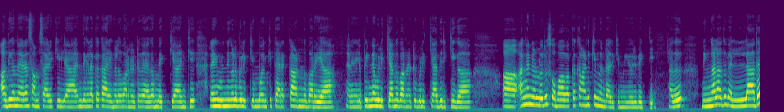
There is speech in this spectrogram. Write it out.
അധികം നേരം സംസാരിക്കില്ല എന്തെങ്കിലുമൊക്കെ കാര്യങ്ങൾ പറഞ്ഞിട്ട് വേഗം വെക്കുക എനിക്ക് അല്ലെങ്കിൽ നിങ്ങൾ വിളിക്കുമ്പോൾ എനിക്ക് തിരക്കാണെന്ന് പറയുക അല്ലെങ്കിൽ പിന്നെ വിളിക്കാമെന്ന് പറഞ്ഞിട്ട് വിളിക്കാതിരിക്കുക അങ്ങനെയുള്ളൊരു സ്വഭാവമൊക്കെ കാണിക്കുന്നുണ്ടായിരിക്കും ഈ ഒരു വ്യക്തി. അത് നിങ്ങളത് വല്ലാതെ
